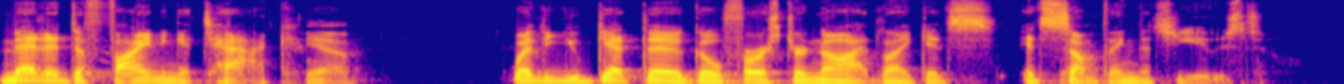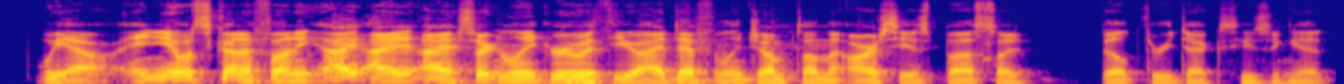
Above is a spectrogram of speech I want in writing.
meta defining attack. Yeah. Whether you get the go first or not, like it's it's something that's used. Well, yeah, and you know what's kind of funny? I, I I certainly agree with you. I definitely jumped on the Arceus bus. I built three decks using it.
